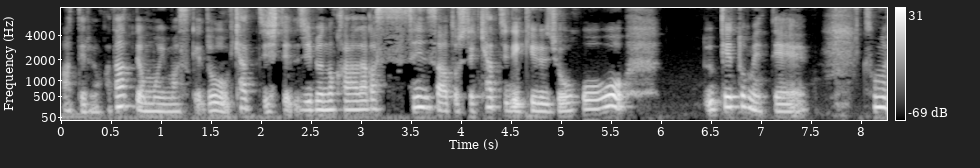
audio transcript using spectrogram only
合ってるのかなって思いますけど、キャッチして自分の体がセンサーとしてキャッチできる情報を受け止めて、その、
